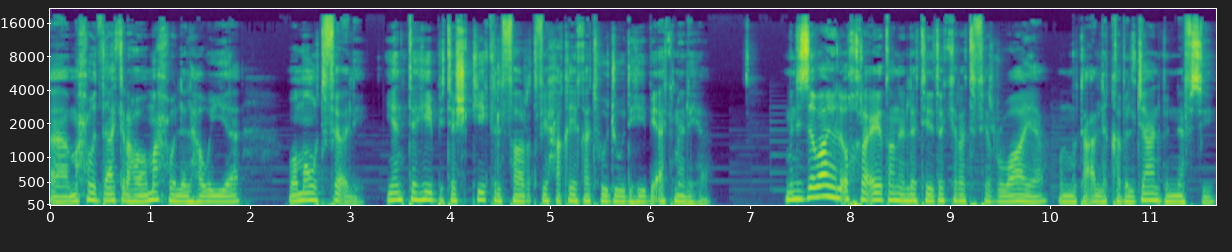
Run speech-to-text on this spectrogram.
آه، محو الذاكرة هو محو للهوية وموت فعلي. ينتهي بتشكيك الفرد في حقيقة وجوده بأكملها. من الزوايا الأخرى أيضا التي ذكرت في الرواية والمتعلقة بالجانب النفسي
